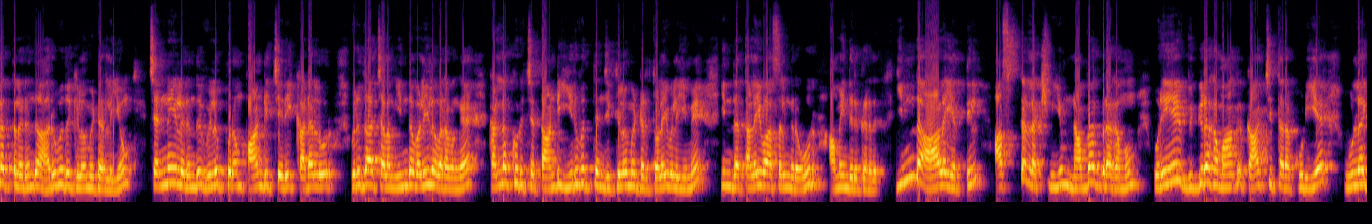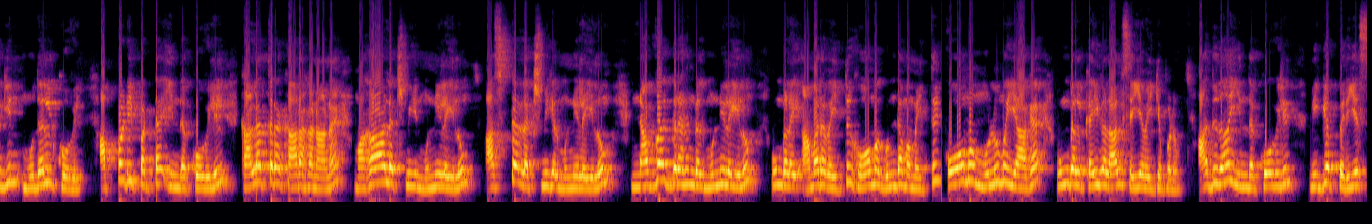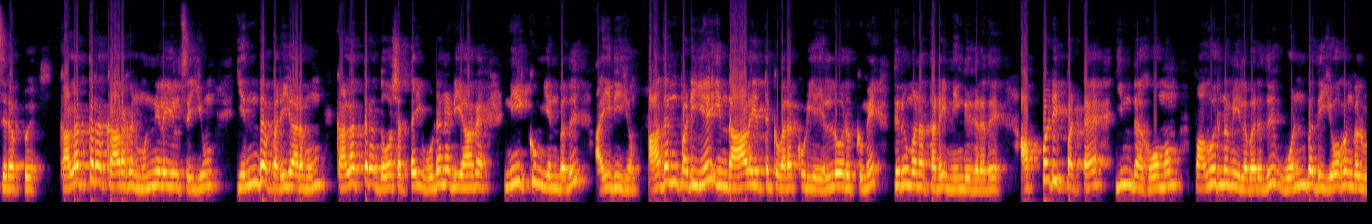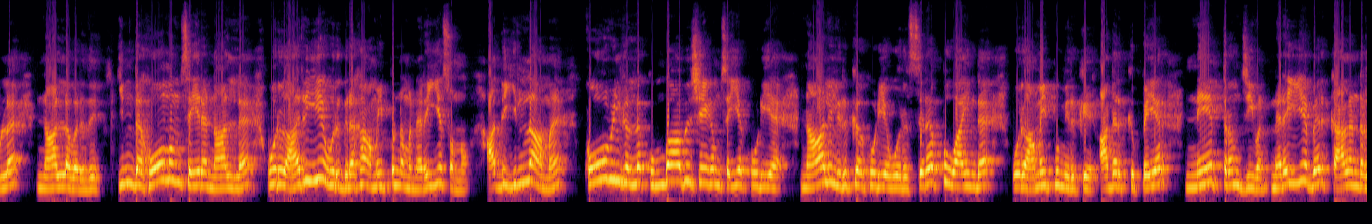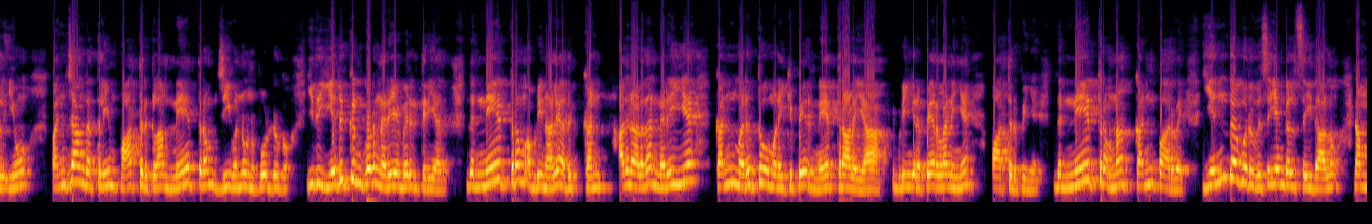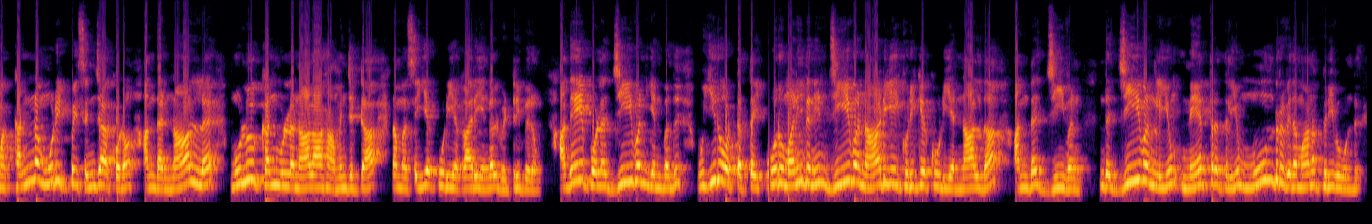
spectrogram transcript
சேலத்திலிருந்து அறுபது கிலோமீட்டர்லையும் சென்னையிலிருந்து விழுப்புரம் பாண்டிச்சேரி கடலூர் விருதாச்சலம் இந்த வழியில வரவங்க கள்ளக்குறிச்சை தாண்டி இருபத்தஞ்சு கிலோமீட்டர் தொலைவிலையுமே இந்த தலைவாசல்ங்கிற ஊர் அமைந்திருக்கிறது. இந்த ஆலயத்தில் அஷ்டலட்சுமியும் நவகிரகமும் ஒரே விக்கிரகமாக காட்சி தரக்கூடிய உலகின் முதல் கோவில். அப்படிப்பட்ட இந்த கோவிலில் கலத்திர காரகனான மகாலட்சுமியின் முன்னிலையிலும் அஷ்டலட்சுமிகள் முன்னிலையிலும் நவகிரகங்கள் முன்னிலையிலும் உங்களை அமர வைத்து ஹோம குண்டம் அமைத்து ஹோமம் முழுமையாக உங்கள் கைகளால் செய்ய வைக்கப்படும். அதுதான் இந்த கோவிலின் மிகப்பெரிய சிறப்பு. கலத்திர காரகன் முன்னிலையில் செய்யும் எந்த பரிகாரமும் கலத்திர தோஷத்தை உடனடியாக நீக்கும் என்பது ஐதீகம். அதன்படியே இந்த ஆலயத்துக்கு வரக்கூடிய எல்லோருக்குமே திருமண தடை நீங்குகிறது. அப்படிப்பட்ட இந்த ஹோமம் பௌர்ணமியில வருது ஒன்பது யோகங்கள் உள்ள நாள்ல வருது. இந்த ஹோமம் செய்யற நாள்ல ஒரு அரிய ஒரு கிரக அமைப்பு நம்ம நிறைய சொன்னோம். அது இல்லாம கோவில்கள்ல கும்பா கும்பாபிஷேகம் செய்யக்கூடிய நாளில் இருக்கக்கூடிய ஒரு சிறப்பு வாய்ந்த ஒரு அமைப்பும் இருக்கு. அதற்கு பெயர் நேத்திரம் ஜீவன். நிறைய பேர் கேலண்டர்லையும் பஞ்சாங்கத்திலையும் பார்த்திருக்கலாம். நேத்திரம் ஜீவன் ஒன்று போட்டிருக்கோம். இது எதுக்குன்னு கூட நிறைய பேருக்கு தெரியாது. இந்த நேத்திரம் அப்படின்னாலே அது கண். அதனாலதான் நிறைய கண் மருத்துவமனைக்கு பேர் நேத்ராலயா இப்படிங்கிற பேரெல்லாம் நீங்க பார்த்திருப்பீங்க. இந்த நேத்திரம்னா கண் பார்வை. எந்த ஒரு விஷயங்கள் செய்தாலும் நம்ம கண்ணை மூடிட்டு போய் செஞ்சா கூட அந்த நாள்ல முழு கண் உள்ள நாளாக அமைஞ்சிட்டா நம்ம செய்யக்கூடிய காரியங்கள் வெற்றி பெறும். அதே போல ஜீவன் என்பது உயிரோட்டத்தை ஒரு மனிதனின் ஜீவ நாடியை குறிக்கக்கூடிய நாள் தான் அந்த ஜீவன். இந்த ஜீவன்லையும் நேத்திரத்திலையும் மூன்று விதமான பிரிவு உண்டு.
